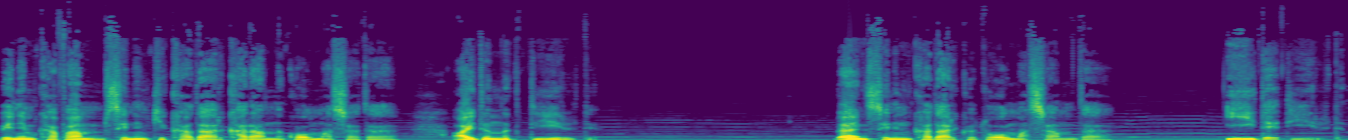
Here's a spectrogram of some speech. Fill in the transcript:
Benim kafam seninki kadar karanlık olmasa da aydınlık değildi. Ben senin kadar kötü olmasam da iyi de değildim.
